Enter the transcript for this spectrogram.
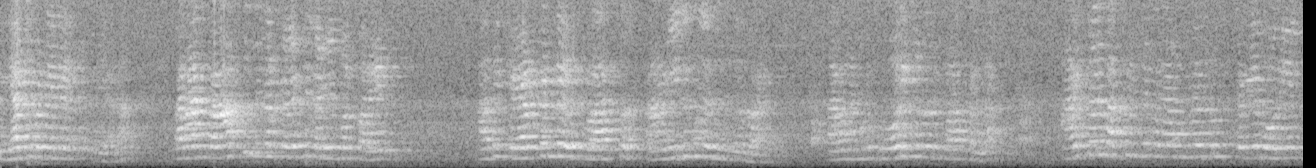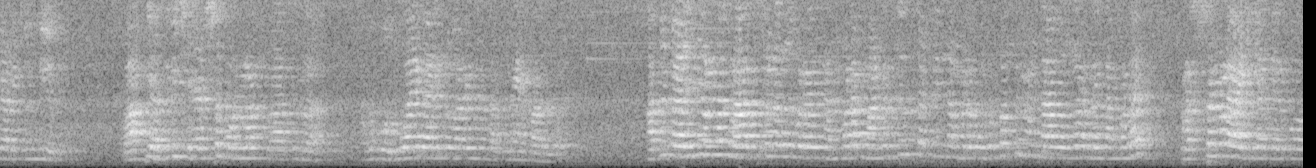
ശ്രീയാണ് എസ് പിയാണ് കാരണം ആ ക്ലാസ് നിങ്ങൾ കേട്ട് കഴിയുമ്പോൾ പറയും. അത് കേൾക്കേണ്ട ഒരു ക്ലാസ് ആയിരുന്നു എന്ന് നിങ്ങൾ പറയും. കാരണം നമുക്ക് ബോറിംഗ് ഒരു ക്ലാസ് അല്ല. ഒരു പത്ത് മിനിറ്റ് നമുക്ക് ഒരു ചെറിയ ബോറിംഗ് കിടക്കെങ്കിലും ബാക്കി അതിനുശേഷമുള്ള ക്ലാസ്സുകൾ അത് പൊതുവായ കാര്യങ്ങൾ പറയുന്നത് അങ്ങനെ പറയുന്നത്. അത് കഴിഞ്ഞുള്ള ക്ലാസ്സുകൾ എന്ന് പറയുന്നത് നമ്മുടെ മനസ്സിൽ തട്ടി നമ്മുടെ കുടുംബത്തിൽ ഉണ്ടാകുന്ന അല്ലെങ്കിൽ നമ്മുടെ പ്രശ്നങ്ങളായിരിക്കാം ചിലപ്പോൾ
